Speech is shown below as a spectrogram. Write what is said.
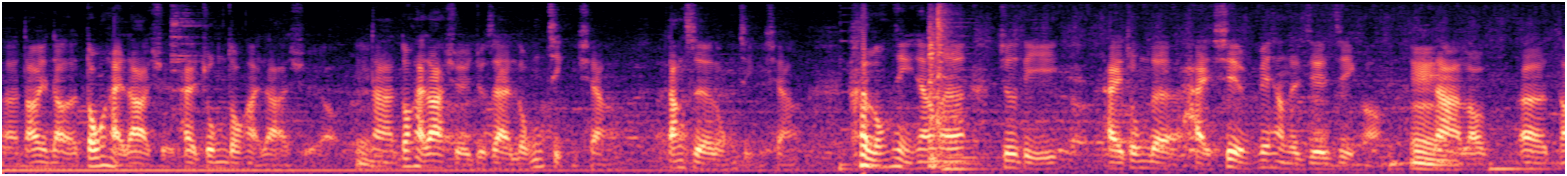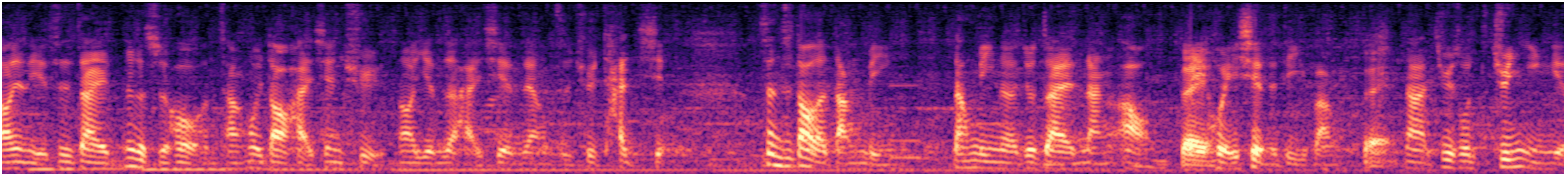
呃，导演到了东海大学，台中东海大学哦。嗯那东海大学就在龙井乡，当时的龙井乡。那 龙井乡呢，就是离台中的海线非常的接近哦。嗯那老呃导演也是在那个时候很常会到海线去，然后沿着海线这样子去探险，甚至到了当兵，当兵呢就在南澳对。北回线的地方。对，那据说军营也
